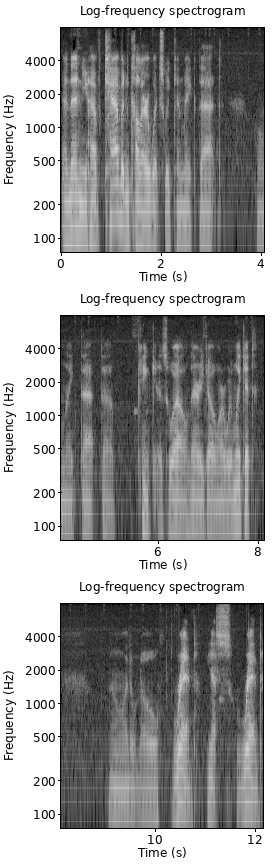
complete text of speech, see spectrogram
And then you have cabin color, which we can make that. We'll make that uh, pink as well. There you go. Or we'll make it, oh, I don't know, red. Yes, red.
